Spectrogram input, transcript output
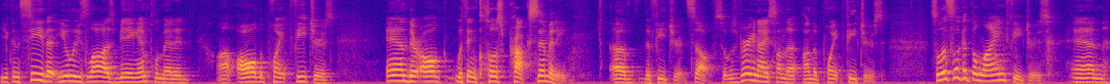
you can see that Yule's law is being implemented on all the point features, and they're all within close proximity of the feature itself. So it was very nice on the, on the point features. So let's look at the line features. And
